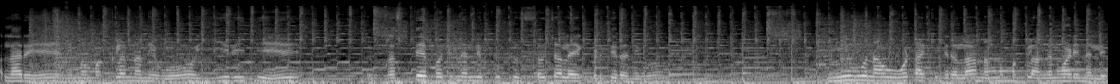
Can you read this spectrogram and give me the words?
ಅಲ್ಲ ರೀ, ನಿಮ್ಮ ಮಕ್ಕಳನ್ನ ನೀವು ಈ ರೀತಿ ರಸ್ತೆ ಬದಿನಲ್ಲಿ ಕೂತು ಶೌಚಾಲಯಕ್ಕೆ ಬಿಡ್ತೀರಾ ನೀವು? ನೀವು ನಾವು ಓಟ್ ಹಾಕಿದ್ದೀರಲ್ಲ, ನಮ್ಮ ಮಕ್ಕಳು ಅಂಗನವಾಡಿನಲ್ಲಿ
